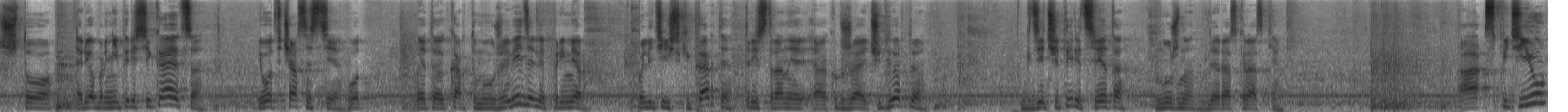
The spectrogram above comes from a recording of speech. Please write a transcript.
что ребра не пересекаются. И вот в частности, вот эту карту мы уже видели. Пример политической карты. Три страны окружают четвертую, где четыре цвета нужно для раскраски. А с пятью,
